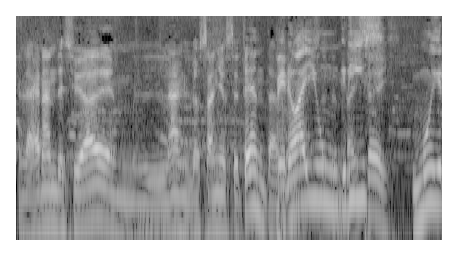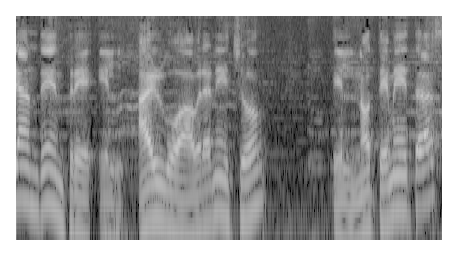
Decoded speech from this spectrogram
en las grandes ciudades en la- en los años 70. Pero ¿no? hay un 76. gris muy grande entre el algo habrán hecho, el no te metas,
